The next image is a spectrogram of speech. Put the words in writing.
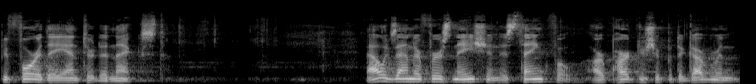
before they enter the next. Alexander First Nation is thankful our partnership with the government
